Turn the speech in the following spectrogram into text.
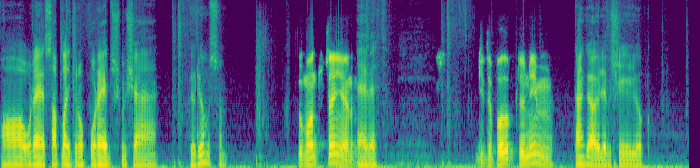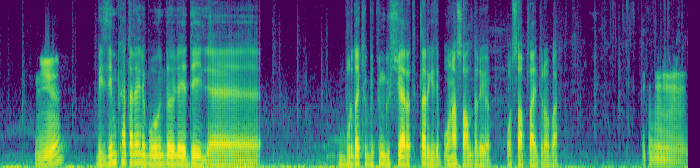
Aa oraya supply drop oraya düşmüş ha. Görüyor musun? Duman tüten yani. Evet. Gidip alıp döneyim mi? Kanka öyle bir şey yok. Niye? Bildiğim kadarıyla bu oyunda öyle değil. Ee, buradaki bütün güçlü yaratıklar gidip ona saldırıyor. O supply drop'a. Hmm.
